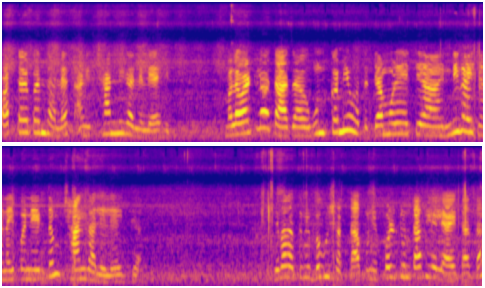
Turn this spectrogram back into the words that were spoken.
पातळ पण झाल्यात आणि छान निघालेले आहेत. मला वाटलं होतं आज ऊन कमी होतं त्यामुळे त्या निघायच्या नाही पण एकदम छान झालेल्या आहेत त्या. हे बघा तुम्ही बघू शकता आपण हे पलटून टाकलेले आहेत आता.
